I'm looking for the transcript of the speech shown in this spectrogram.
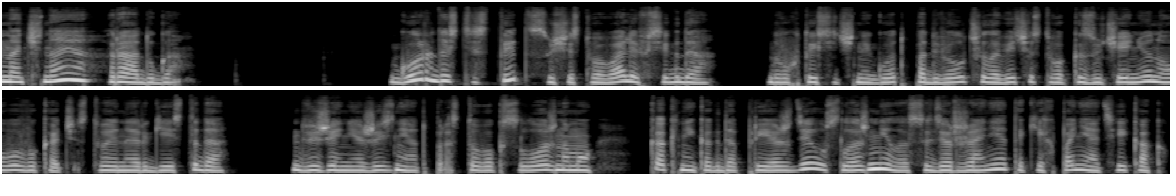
Ночная радуга. Гордость и стыд существовали всегда. Двухтысячный год подвел человечество к изучению нового качества энергии стыда. Движение жизни от простого к сложному, как никогда прежде, усложнило содержание таких понятий, как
